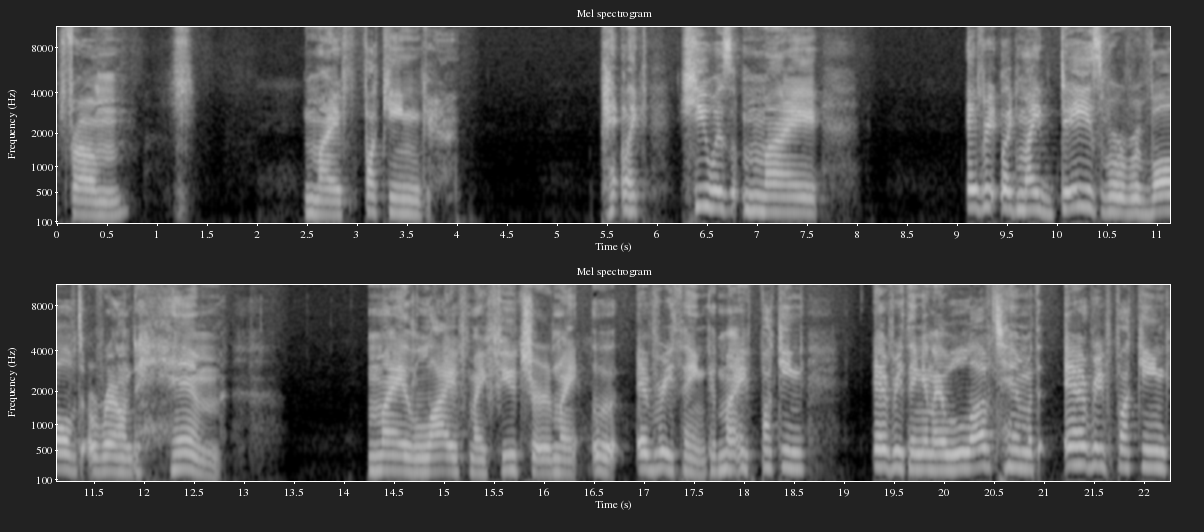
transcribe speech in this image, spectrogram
from my fucking pain. Like, he was my every like my days were revolved around him my life my future my uh, everything my fucking everything. And i loved him with every fucking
